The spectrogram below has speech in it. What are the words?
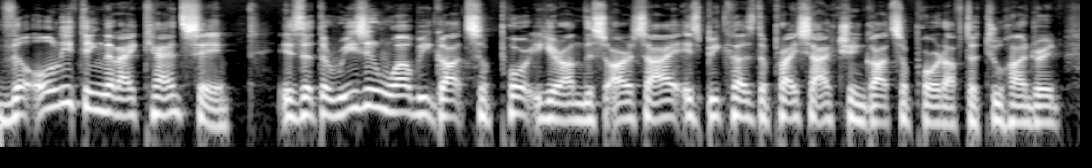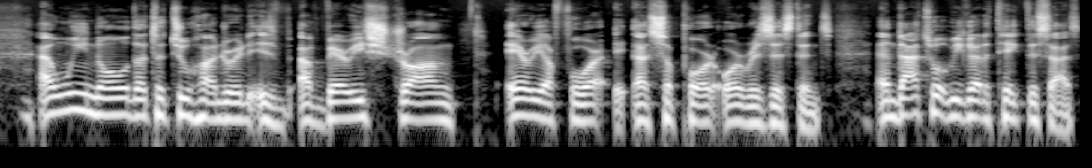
The only thing that I can say is that the reason why we got support here on this RSI is because the price action got support off the 200. And we know that the 200 is a very strong area for a support or resistance. And that's what we got to take this as.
